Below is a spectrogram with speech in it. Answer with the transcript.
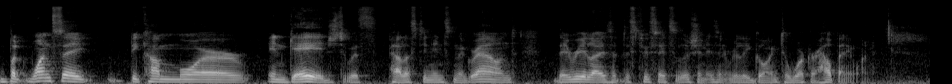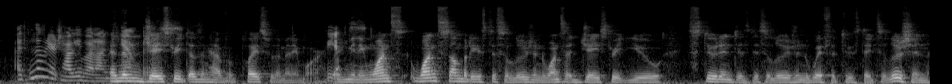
But once they become more engaged with Palestinians on the ground, they realize that this two-state solution isn't really going to work or help anyone. I think that when you're talking about on And then J Street doesn't have a place for them anymore. Like, meaning once once somebody is disillusioned, once a J Street U student is disillusioned with a two state solution,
